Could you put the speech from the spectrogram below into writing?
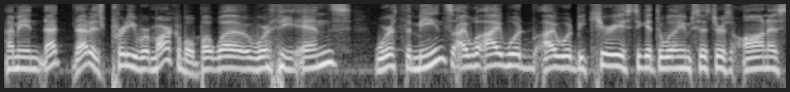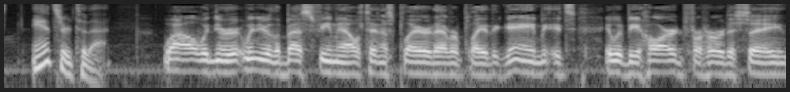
I mean, that that is pretty remarkable. But were, were the ends worth the means? I, w- I would I would be curious to get the Williams sisters' honest answer to that. Well, when you're when you're the best female tennis player to ever play the game, it's it would be hard for her to say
